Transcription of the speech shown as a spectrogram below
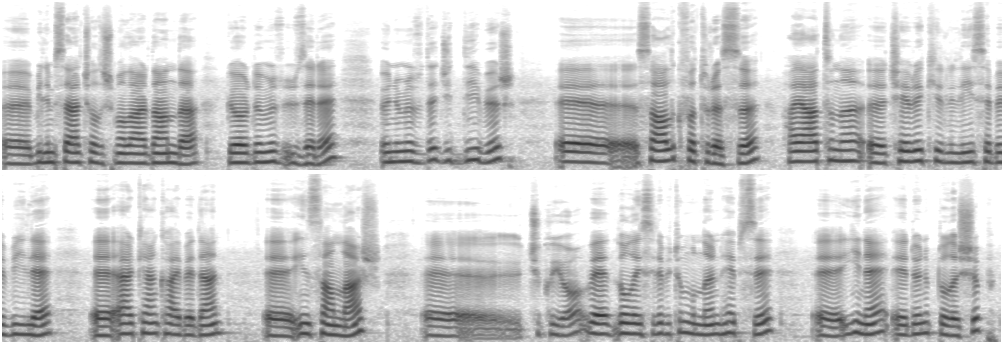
e, bilimsel çalışmalardan da gördüğümüz üzere önümüzde ciddi bir e, sağlık faturası, hayatını e, çevre kirliliği sebebiyle e, erken kaybeden e, insanlar e, çıkıyor ve dolayısıyla bütün bunların hepsi e, yine e, dönüp dolaşıp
